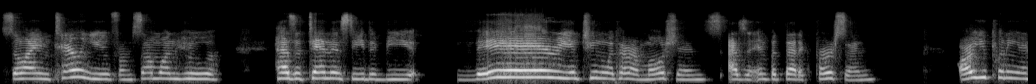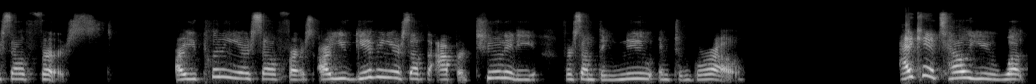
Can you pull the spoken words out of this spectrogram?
So I am telling you from someone who has a tendency to be very in tune with her emotions as an empathetic person, are you putting yourself first? Are you putting yourself first? Are you giving yourself the opportunity for something new and to grow? I can't tell you what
